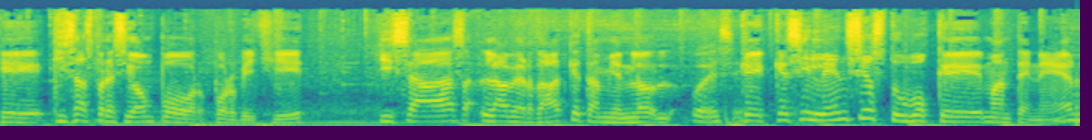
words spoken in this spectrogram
Que quizás presión por, por Big Hit. Quizás la verdad que también lo, Puede ser. que, que silencios tuvo que mantener.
